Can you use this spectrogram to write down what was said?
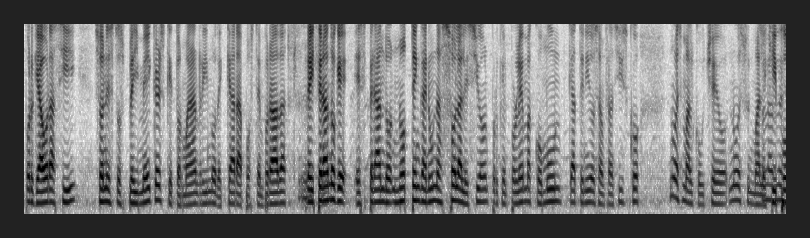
Porque ahora sí son estos playmakers que tomarán ritmo de cara a postemporada. reiterando que esperando no tengan una sola lesión, porque el problema común que ha tenido San Francisco no es mal cocheo, no es un mal equipo.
